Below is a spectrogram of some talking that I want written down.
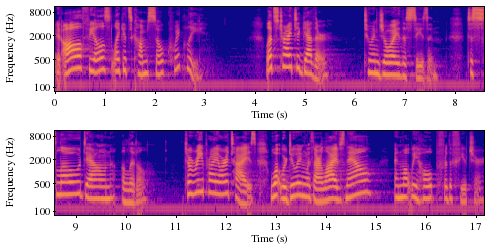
it all feels like it's come so quickly. Let's try together to enjoy this season, to slow down a little, to reprioritize what we're doing with our lives now and what we hope for the future.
